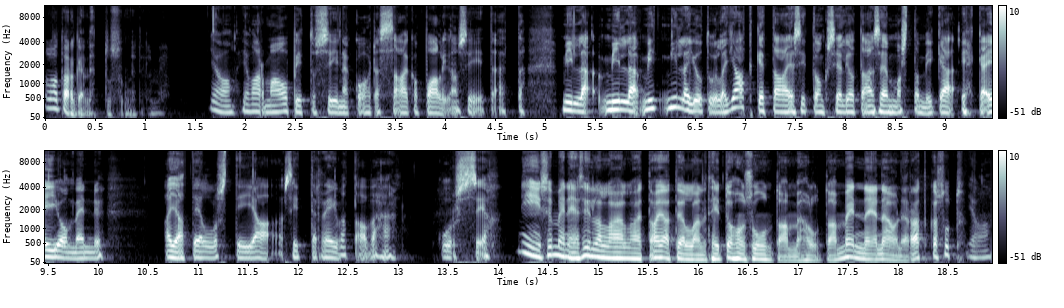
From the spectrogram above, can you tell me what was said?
ollaan tarkennettu suunnitelmia. Joo, ja varmaan opittu siinä kohdassa aika paljon siitä, että millä, millä, millä jutuilla jatketaan ja sitten onko siellä jotain semmoista, mikä ehkä ei ole mennyt ajatellusti ja sitten reivataan vähän kurssia. Niin, se menee sillä lailla, että ajatellaan, että hei, tuohon suuntaan me halutaan mennä ja nämä on ne ratkaisut. Joo.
